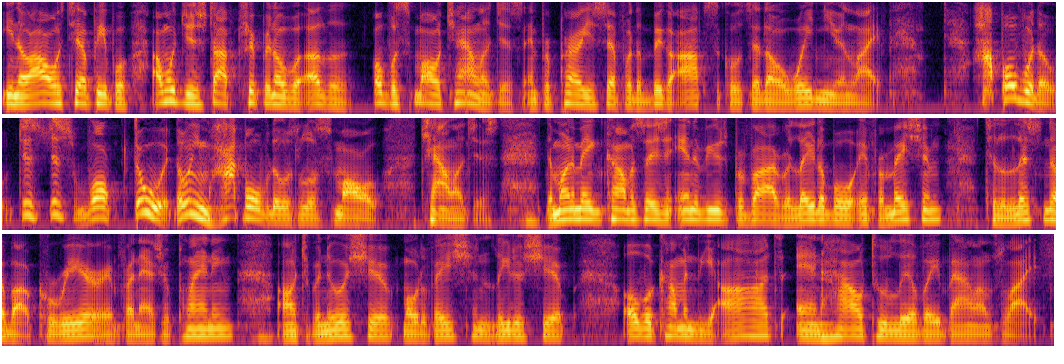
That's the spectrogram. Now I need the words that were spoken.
You know, I always tell people, I want you to stop tripping over other over small challenges and prepare yourself for the bigger obstacles that are awaiting you in life. Hop over those. Just just walk through it. Don't even hop over those little small challenges. The Money Making Conversation interviews provide relatable information to the listener about career and financial planning, entrepreneurship, motivation, leadership, overcoming the odds, and how to live a balanced life.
